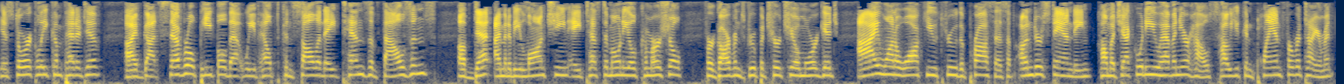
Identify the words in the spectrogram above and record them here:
historically competitive. I've got several people that we've helped consolidate tens of thousands of debt. I'm going to be launching a testimonial commercial for Garvin's Group of Churchill Mortgage. I want to walk you through the process of understanding how much equity you have in your house, how you can plan for retirement,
